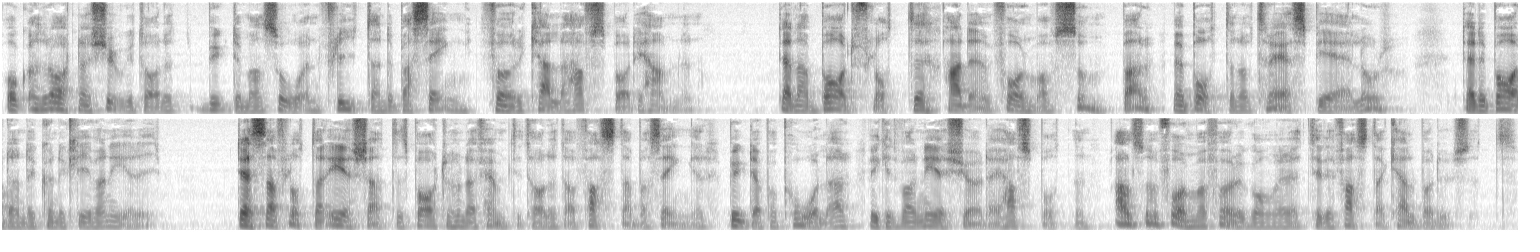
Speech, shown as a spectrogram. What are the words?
och under 1820-talet byggde man så en flytande bassäng för kalla havsbad i hamnen. Denna badflotte hade en form av sumpar med botten av träspjälor där de badande kunde kliva ner i. Dessa flottar ersattes på 1850-talet av fasta bassänger byggda på pålar vilket var nedkörda i havsbottnen, alltså en form av föregångare till det fasta kallbadhuset.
